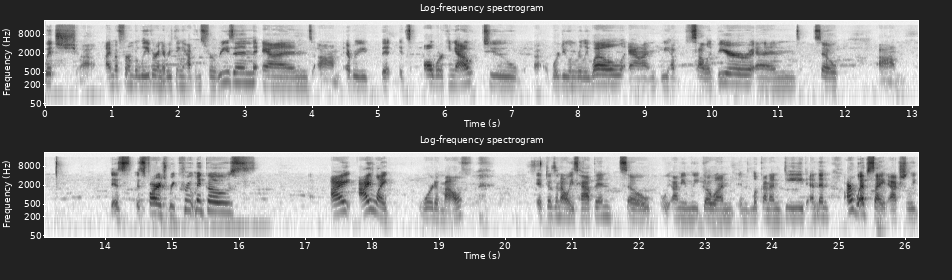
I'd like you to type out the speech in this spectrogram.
which uh, I'm a firm believer in everything happens for a reason. And um, every bit, it's all working out to, uh, we're doing really well and we have solid beer. And so, um, as, as far as recruitment goes, I, I like word of mouth. It doesn't always happen. So, I mean, we go on and look on Indeed, and then our website actually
